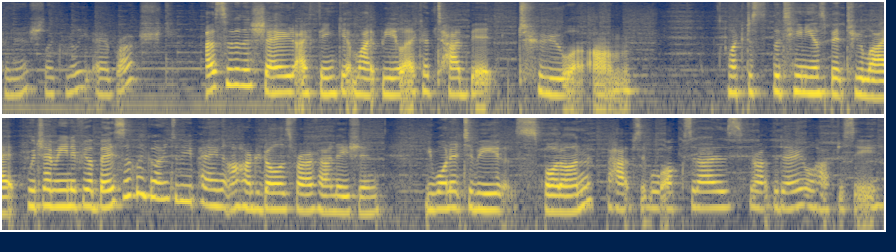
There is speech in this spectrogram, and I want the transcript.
finish, like really airbrushed. As for the shade, I think it might be like a tad bit too um, like just the teeniest bit too light. Which I mean, if you're basically going to be paying $100 for a foundation, you want it to be spot on. Perhaps it will oxidize throughout the day, we'll have to see.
